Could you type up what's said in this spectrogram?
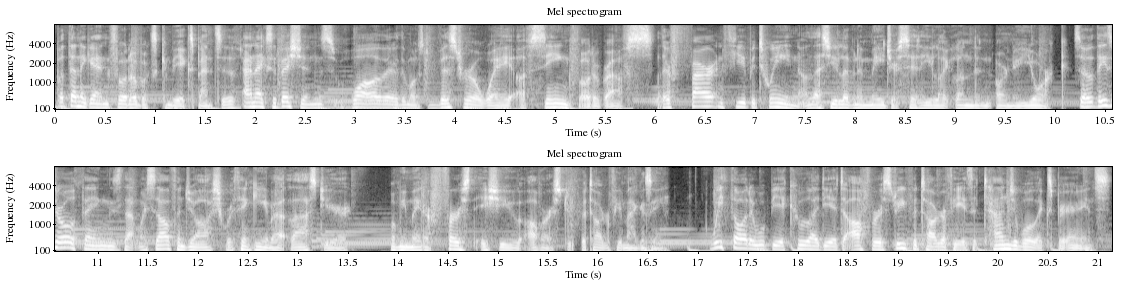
But then again, photo books can be expensive, and exhibitions, while they're the most visceral way of seeing photographs, they're far and few between unless you live in a major city like London or New York. So these are all things that myself and Josh were thinking about last year when we made our first issue of our street photography magazine. We thought it would be a cool idea to offer street photography as a tangible experience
